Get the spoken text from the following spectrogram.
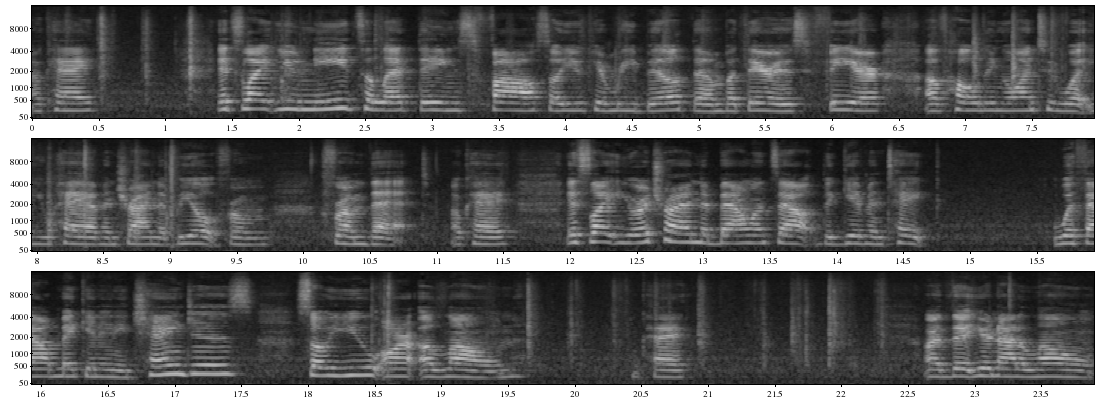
okay? It's like you need to let things fall so you can rebuild them, but there is fear of holding on to what you have and trying to build from from that, okay? It's like you're trying to balance out the give and take without making any changes so you are alone, okay? Or that you're not alone,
